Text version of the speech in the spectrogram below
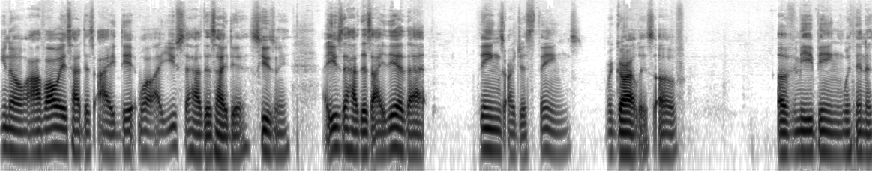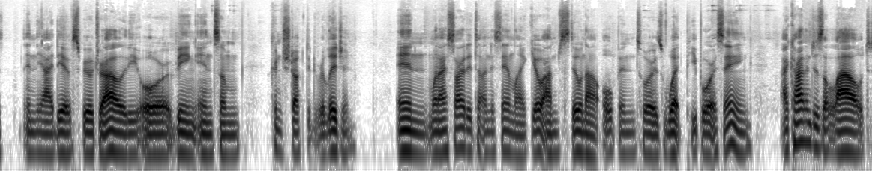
you know, I've always had this idea. Well, I used to have this idea, excuse me. I used to have this idea that things are just things, regardless of of me being within a in the idea of spirituality or being in some constructed religion. And when I started to understand like, yo, I'm still not open towards what people are saying, I kind of just allowed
